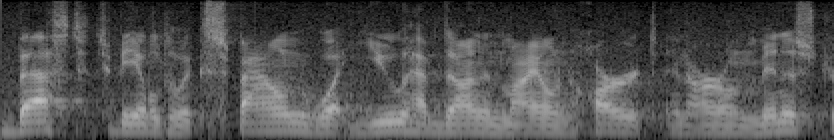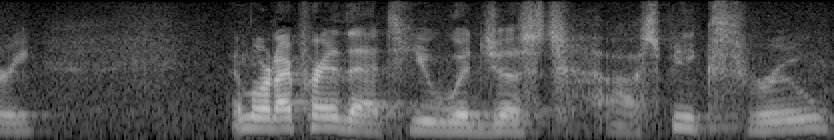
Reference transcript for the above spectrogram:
best to be able to expound what you have done in my own heart and our own ministry. And Lord, I pray that you would just uh, speak through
